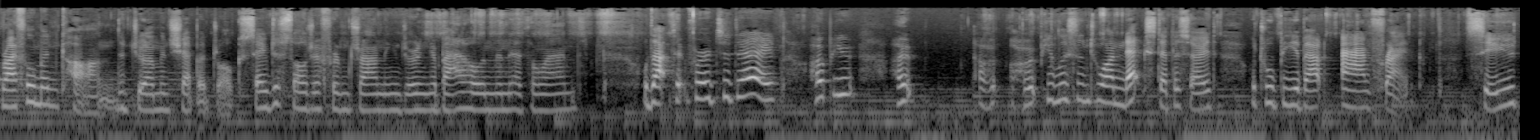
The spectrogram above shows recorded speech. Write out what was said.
Rifleman Khan, the German shepherd dog, saved a soldier from drowning during a battle in the Netherlands. Well, that's it for today. Hope you hope I hope you listen to our next episode, which will be about Anne Frank. See you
